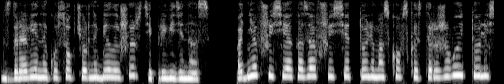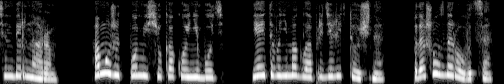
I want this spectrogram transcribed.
Здоровенный кусок черно-белой шерсти при виде нас, поднявшийся и оказавшийся то ли московской сторожевой, то ли сенбернаром, а может, помесью какой-нибудь. Я этого не могла определить точно. Подошел здороваться.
